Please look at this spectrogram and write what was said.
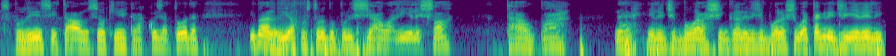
Os polícias e tal, não sei o que, aquela coisa toda. E, mano, e a postura do policial ali, ele só tal, pá, né? Ele de boa, ela xingando, ele de boa, ela chegou até agredir ele, ele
